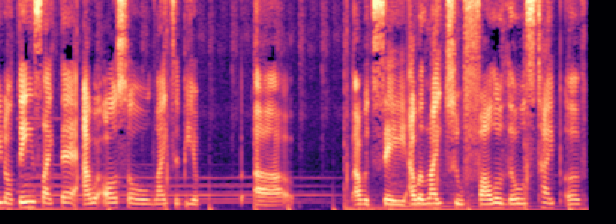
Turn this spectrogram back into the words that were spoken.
you know, things like that. I would also like to be a, uh, I would say I would like to follow those type of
